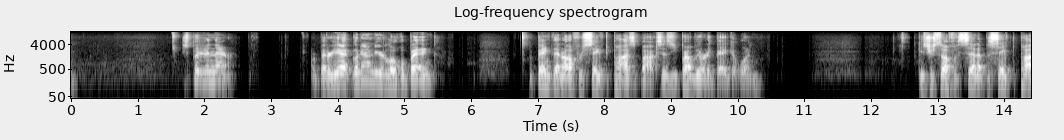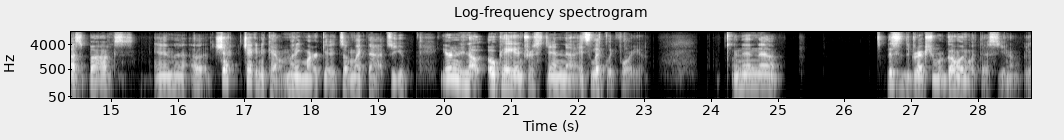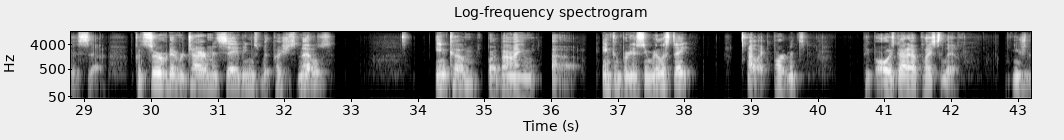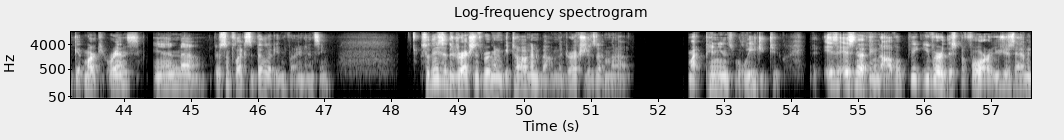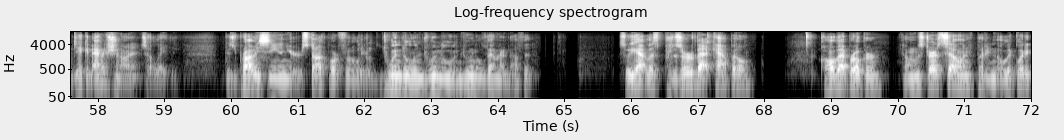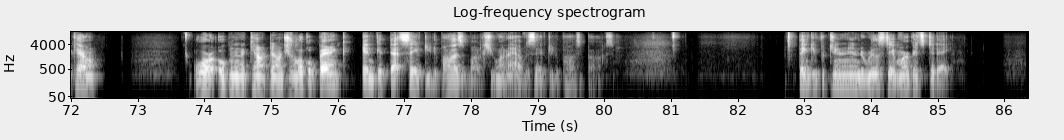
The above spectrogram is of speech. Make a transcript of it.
Just put it in there. Or better yet, go down to your local bank, a bank that offers safe deposit boxes. You probably already bank at one. Get yourself a, set up a safe deposit box and a check checking account, money market, something like that. So you you're in an okay interest and uh, it's liquid for you. And then uh, this is the direction we're going with this, you know, is uh, conservative retirement savings with precious metals, income by buying uh, income producing real estate. I like apartments. People always got to have a place to live. Usually get market rents, and uh, there's some flexibility in financing. So these are the directions we're going to be talking about, and the directions I'm going to my opinions will lead you to. It's, it's nothing novel. You've heard this before. You just haven't taken action on it until lately. Because you're probably seeing your stock portfolio dwindle and dwindle and dwindle down to nothing. So yeah, let's preserve that capital. Call that broker. Tell them to start selling. Put it in a liquid account. Or open an account down at your local bank and get that safety deposit box. You want to have a safety deposit box. Thank you for tuning in to Real Estate Markets Today.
